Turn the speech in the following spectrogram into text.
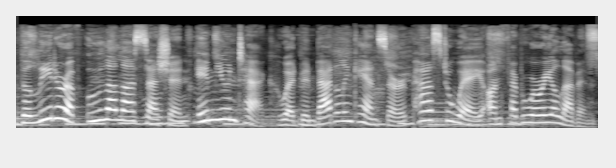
The leader of Ooh La La Session, Im Yoon Taek, who had been battling cancer, passed away on February 11th.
